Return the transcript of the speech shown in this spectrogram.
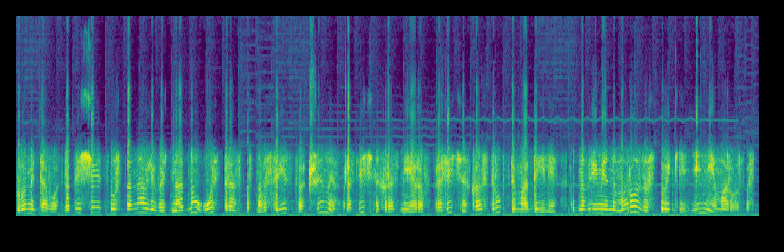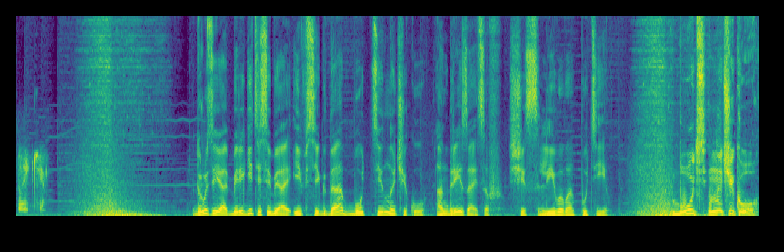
Кроме того, запрещается устанавливать на одну ось транспортного средства шины различных размеров, различных конструкций модели, одновременно морозостойкие и не морозостойкие. Друзья, берегите себя и всегда будьте начеку. Андрей Зайцев. Счастливого пути. Будь начеку.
